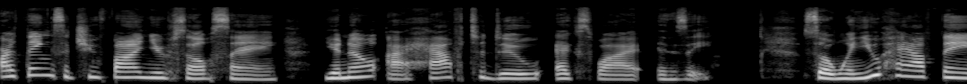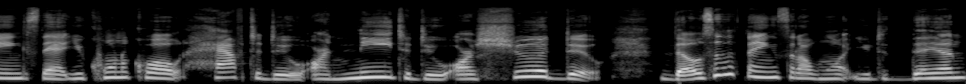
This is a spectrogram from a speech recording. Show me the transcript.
are things that you find yourself saying you know i have to do x y and z so when you have things that you quote unquote have to do or need to do or should do, those are the things that I want you to then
